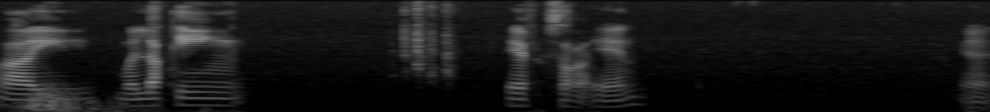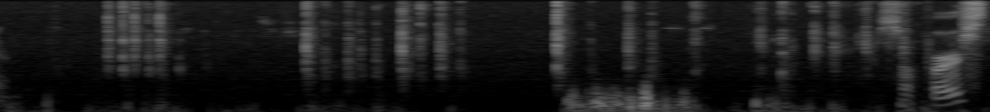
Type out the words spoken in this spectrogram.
ay malaking F sa N. Yan. So, first.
